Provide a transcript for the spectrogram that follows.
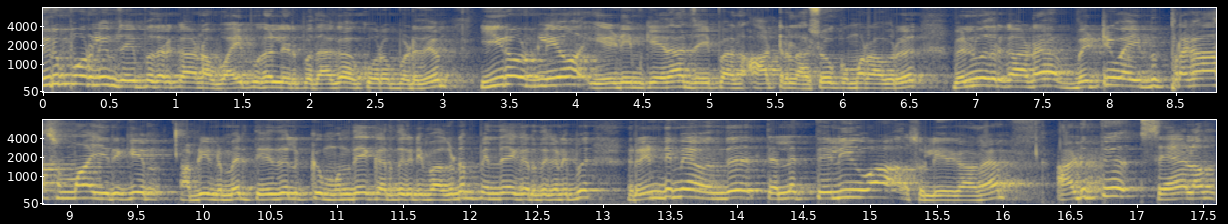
திருப்பூர்லேயும் ஜெயிப்பதற்கான வாய்ப்புகள் இருப்பதாக கூறப்படுது. ஈரோட்லேயும் ஏடிஎம்கே தான் ஜெயிப்பாங்க. ஆற்றல் அசோக்குமார் அவர்கள் வெல்வதற்கான வெற்றி வாய்ப்பு பிரகாசமாக இருக்கு அப்படின்ற மாதிரி தேர்தலுக்கு முந்தைய கருத்து கணிப்பாகட்டும் பிந்தைய கருத்து கணிப்பு ரெண்டுமே வந்து தெல்ல தெளிவாக சொல்லியிருக்காங்க. அடுத்து சேலம்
